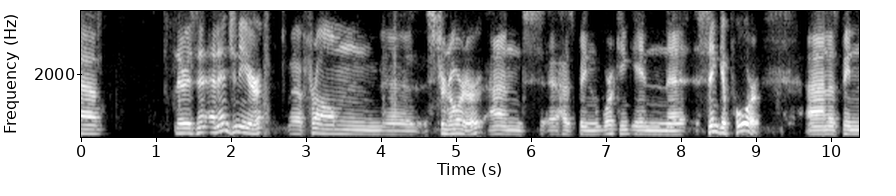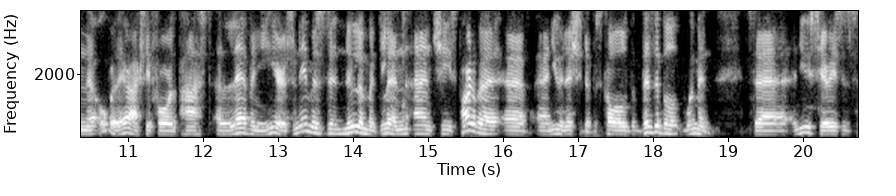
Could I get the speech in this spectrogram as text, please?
uh, there is an engineer uh, from uh, Stranorlar and uh, has been working in uh, Singapore and has been over there actually for the past 11 years. Her name is Nuala McGlynn and she's part of a, a, a new initiative. It's called Visible Women. It's a, a new series. It's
